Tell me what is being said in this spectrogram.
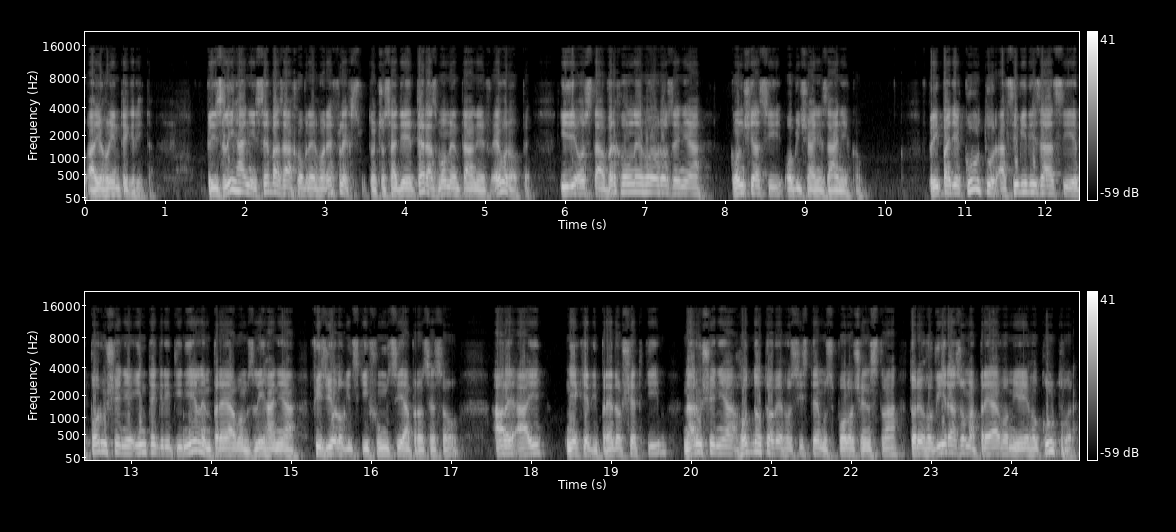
a jeho integrita. Pri zlyhaní seba záchovného reflexu, to čo sa deje teraz momentálne v Európe, ide o stav vrcholného ohrozenia, končiaci obyčajne zánikom prípade kultúr a civilizácií je porušenie integrity nielen prejavom zlyhania fyziologických funkcií a procesov, ale aj niekedy predovšetkým narušenia hodnotového systému spoločenstva, ktorého výrazom a prejavom je jeho kultúra.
